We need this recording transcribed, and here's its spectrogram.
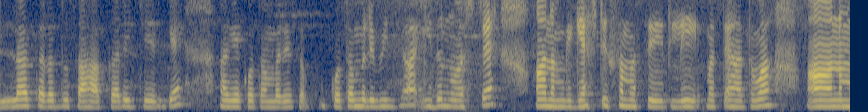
ಎಲ್ಲ ಥರದ್ದು ಸಹಕಾರಿ ಜೀರಿಗೆ, ಹಾಗೆ ಕೊತ್ತಂಬರಿ ಸೊಪ್ಪು ಕೊತ್ತಂಬರಿ ಬೀಜ ಇದನ್ನು ಅಷ್ಟೇ. ನಮಗೆ ಗ್ಯಾಸ್ಟ್ರಿಕ್ ಸಮಸ್ಯೆ ಇರಲಿ, ಮತ್ತು ಅಥವಾ ನಮ್ಮ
